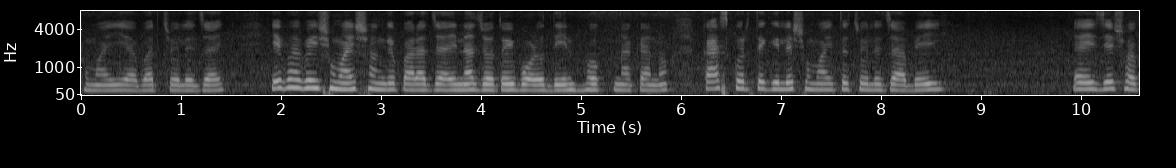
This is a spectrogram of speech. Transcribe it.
সময়ই আবার চলে যায়। এভাবেই সময়ের সঙ্গে পারা যায় না, যতই বড় দিন হোক না কেন। কাজ করতে গেলে সময় তো চলে যাবেই। এই যে সব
